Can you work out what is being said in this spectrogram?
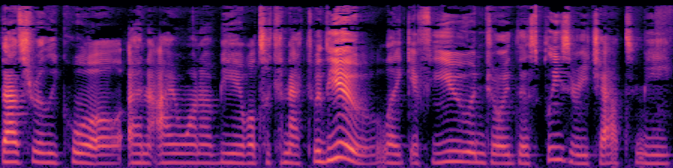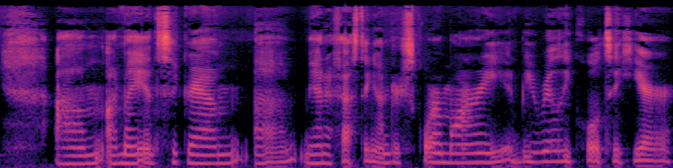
that's really cool and i want to be able to connect with you like if you enjoyed this please reach out to me um, on my instagram uh, manifesting underscore mari it'd be really cool to hear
